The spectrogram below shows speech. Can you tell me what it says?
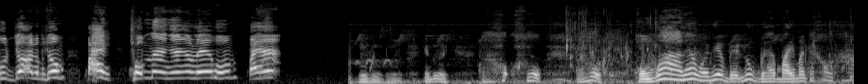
สุดยอดท่านผู้ชม ไปชมหน้างานกันเลยผมไปฮะ ดูดูดูเห็นไหมเลยเอ้าเอ้าเอ้าผมว่าแล้ววันนี้เบ็ดรูปแบบใหม่มันจะเข้าท่า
